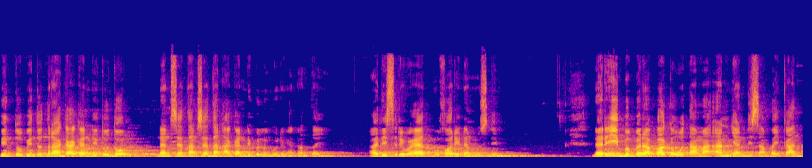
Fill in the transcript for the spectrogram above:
Pintu-pintu neraka akan ditutup dan setan-setan akan dibelenggu dengan rantai." Hadis riwayat Bukhari dan Muslim. Dari beberapa keutamaan yang disampaikan,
